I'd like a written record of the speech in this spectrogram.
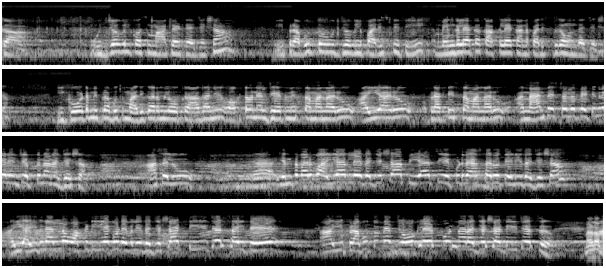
ఇంకా ఉద్యోగుల కోసం మాట్లాడితే అధ్యక్ష ఈ ప్రభుత్వ ఉద్యోగుల పరిస్థితి మింగలేక కక్కలేక అన్న పరిస్థితిగా ఉంది అధ్యక్ష. ఈ కూటమి ప్రభుత్వం అధికారంలోకి రాగానే ఒకటో నెల జీతం ఇస్తామన్నారు అయ్యారు ప్రకటిస్తామన్నారు. ఆ మేనిఫెస్టోలో పెట్టినవే నేను చెప్తున్నాను అధ్యక్ష. అసలు ఇంతవరకు అయ్యారు లేదు అధ్యక్ష పిఆర్సీ ఎప్పుడు వేస్తారో తెలియదు అధ్యక్ష. ఈ ఐదు నెలల్లో ఒక్కటి ఏ కూడా ఇవ్వలేదు అధ్యక్ష. టీచర్స్ అయితే ఈ ప్రభుత్వం మీద జోకులు వేసుకుంటున్నారు అధ్యక్ష టీచర్స్.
